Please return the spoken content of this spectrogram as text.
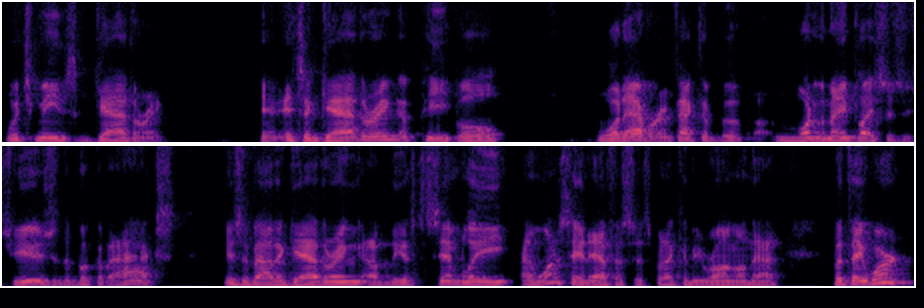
Which means gathering. It's a gathering of people whatever. In fact, the, one of the main places it's used in the book of Acts is about a gathering of the assembly. I want to say in Ephesus, but I could be wrong on that. But they weren't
